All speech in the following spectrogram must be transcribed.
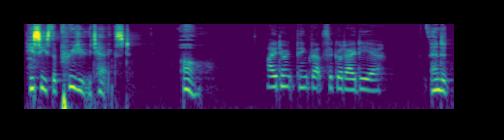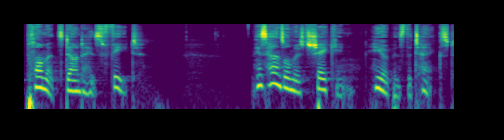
He sees the preview text. Oh. I don't think that's a good idea. And it plummets down to his feet. His hands almost shaking, he opens the text,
